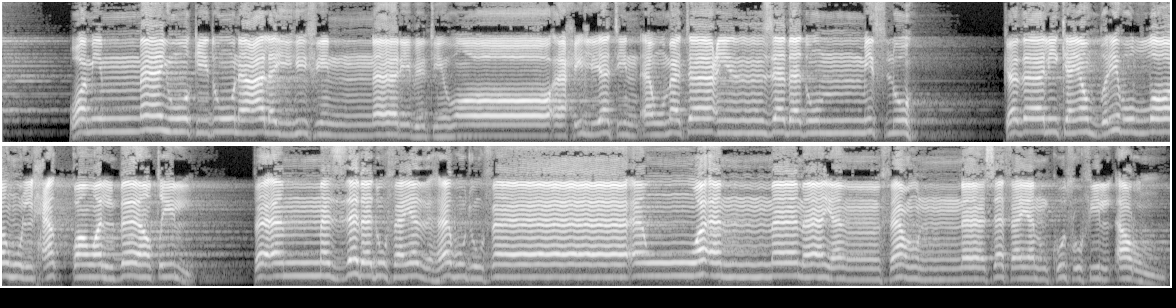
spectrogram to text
ومما يوقدون عليه في النار ابتغاء حلية أو متاع زبد مثله. كذلك يضرب الله الحق والباطل. فأما الزبد فيذهب جفاء وأما ما ينفع الناس فيمكث في الأرض.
